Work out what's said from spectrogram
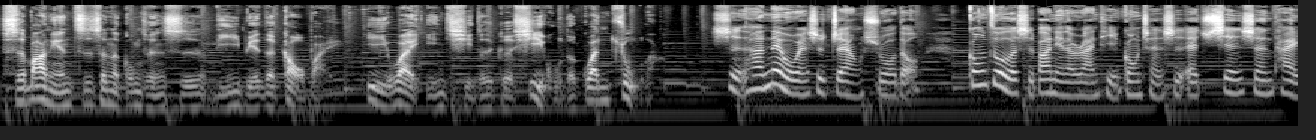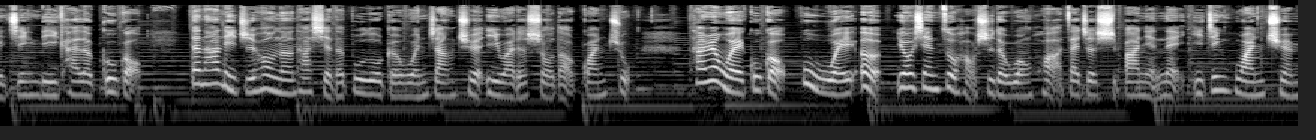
十八年资深的工程师离别的告白，意外引起这个戏骨的关注了。”是，它内文是这样说的。工作了十八年的软体工程师 H 先生，他已经离开了 Google，但他离职后呢，他写的部落格文章却意外的受到关注。他认为 Google 不为恶、优先做好事的文化，在这十八年内已经完全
